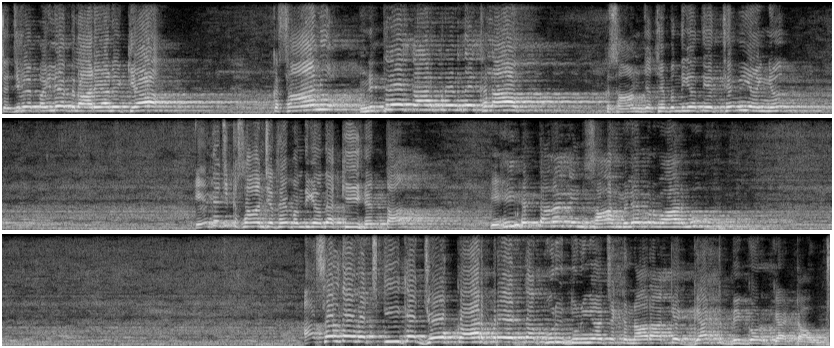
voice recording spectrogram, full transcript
ਤੇ ਜਿਵੇਂ ਪਹਿਲੇ ਬੁਲਾਰਿਆਂ ਨੇ ਕਿਹਾ, ਕਿਸਾਨ ਨਿਤਰੇ ਕਾਰਪੋਰੇਟ ਦੇ ਖਿਲਾਫ, ਕਿਸਾਨ ਜਥੇਬੰਦੀਆਂ ਤੇ ਇੱਥੇ ਵੀ ਆਈਆਂ। ਇਹਦੇ ਚ ਕਿਸਾਨ ਜਥੇਬੰਦੀਆਂ ਦਾ ਕੀ ਹਿੱਤ ਆ? ਇਹੀ ਹਿੱਤ ਆ ਨਾ ਕਿ ਇਨਸਾਫ ਮਿਲੇ ਪਰਿਵਾਰ ਨੂੰ। ਅਸਲ ਦੇ ਵਿੱਚ ਕੀ ਕਿ ਜੋ ਕਾਰਪੋਰੇਟ ਦਾ ਪੂਰੀ ਦੁਨੀਆ 'ਚ ਇੱਕ ਨਾਰਾ ਕਿ get big or get out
